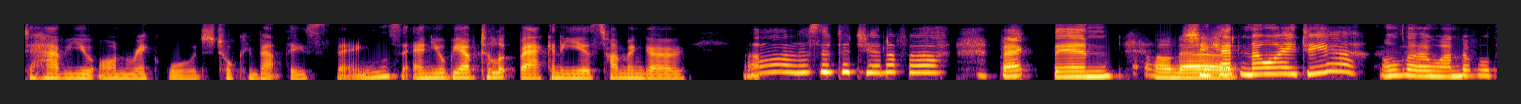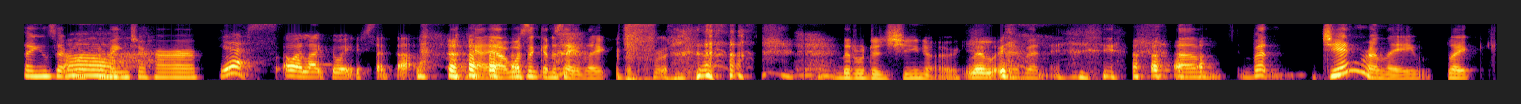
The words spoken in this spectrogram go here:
to have you on record talking about these things. And you'll be able to look back in a year's time and go, oh, listen to Jennifer back then. Oh, no. She had no idea all the wonderful things that were coming to her. Yes. Oh, I like the way you said that. yeah, I wasn't going to say like, little did she know. Little. but, um, but generally like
